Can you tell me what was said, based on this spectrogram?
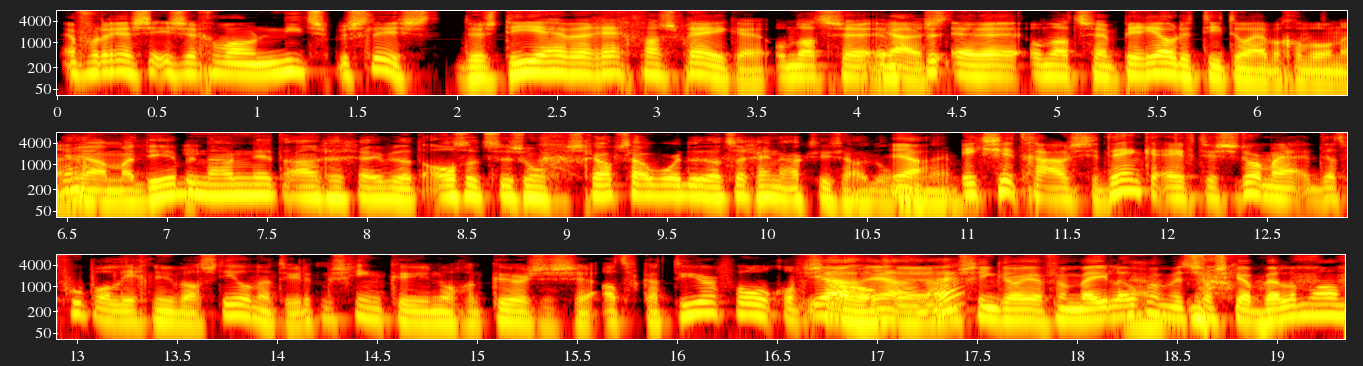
En voor de rest is er gewoon niets beslist. Dus die hebben recht van spreken. Omdat ze, een, eh, omdat ze een periodetitel hebben gewonnen. Ja. maar die hebben nou net aangegeven dat als het seizoen geschrapt zou worden, dat ze geen actie zouden Ja. ondernemen. Ik zit trouwens te denken, even tussendoor, maar dat voetbal ligt nu wel stil natuurlijk. Misschien kun je nog een cursus eh, advocatuur volgen of zo. Ja, of, ja eh, nou, hè? misschien kan je even meelopen Ja. met Saskia Belleman.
